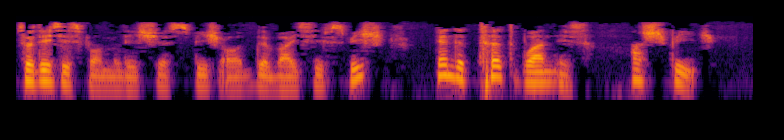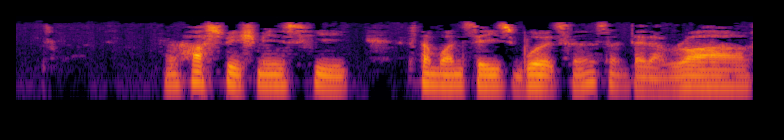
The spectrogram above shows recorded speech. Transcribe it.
So this is for malicious speech or divisive speech. Then the third one is harsh speech. Uh, harsh speech means he, someone says words uh, that are rough,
